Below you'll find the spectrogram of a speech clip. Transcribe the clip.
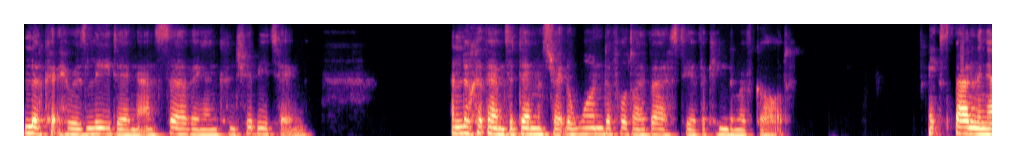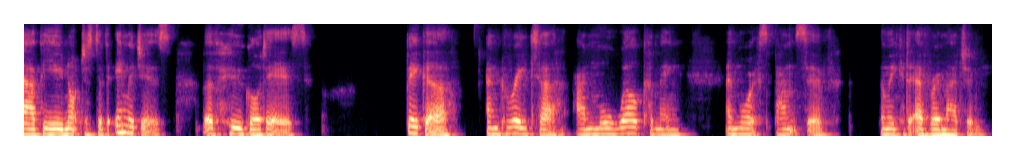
look at who is leading and serving and contributing, and look at them to demonstrate the wonderful diversity of the kingdom of God. Expanding our view not just of images, but of who God is, bigger and greater and more welcoming and more expansive than we could ever imagine.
